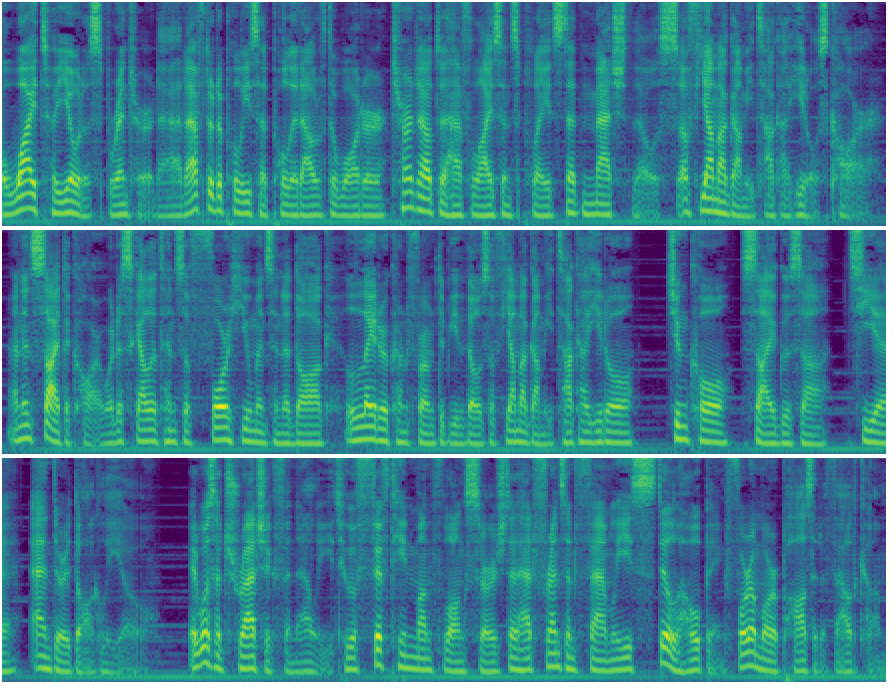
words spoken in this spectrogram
A white Toyota Sprinter that, after the police had pulled it out of the water, turned out to have license plates that matched those of Yamagami Takahiro's car. And inside the car were the skeletons of four humans and a dog, later confirmed to be those of Yamagami Takahiro, Junko, Saegusa, Chie, and their dog Leo. It was a tragic finale to a 15 month long search that had friends and family still hoping for a more positive outcome.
